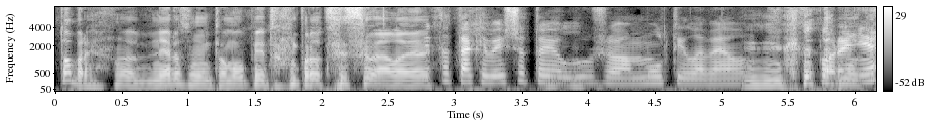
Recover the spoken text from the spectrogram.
Dobre, nerozumiem tomu úplne tomu procesu, ale... Je to také, vieš čo, to je už uh, multilevel mm-hmm. sporenie.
